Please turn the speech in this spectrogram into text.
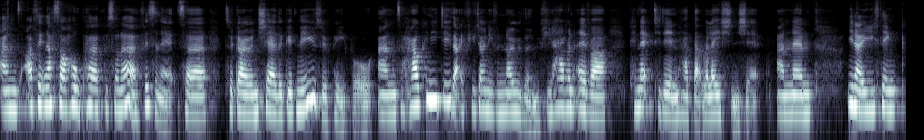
And I think that's our whole purpose on earth, isn't it? To to go and share the good news with people. And how can you do that if you don't even know them? If you haven't ever connected in, had that relationship. And then, um, you know, you think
